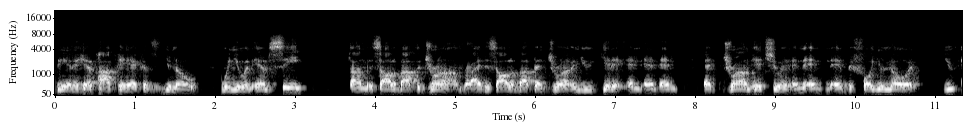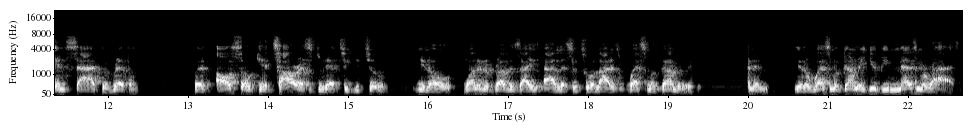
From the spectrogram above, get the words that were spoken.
being a hip hop head because, you know, when you're an MC, um, it's all about the drum, right? It's all about that drum, and you get it, and and, and that drum hits you, and, and and before you know it, you inside the rhythm. But also, guitarists do that to you too. You know, one of the brothers I, I listen to a lot is Wes Montgomery, and then you know, Wes Montgomery, you'd be mesmerized.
